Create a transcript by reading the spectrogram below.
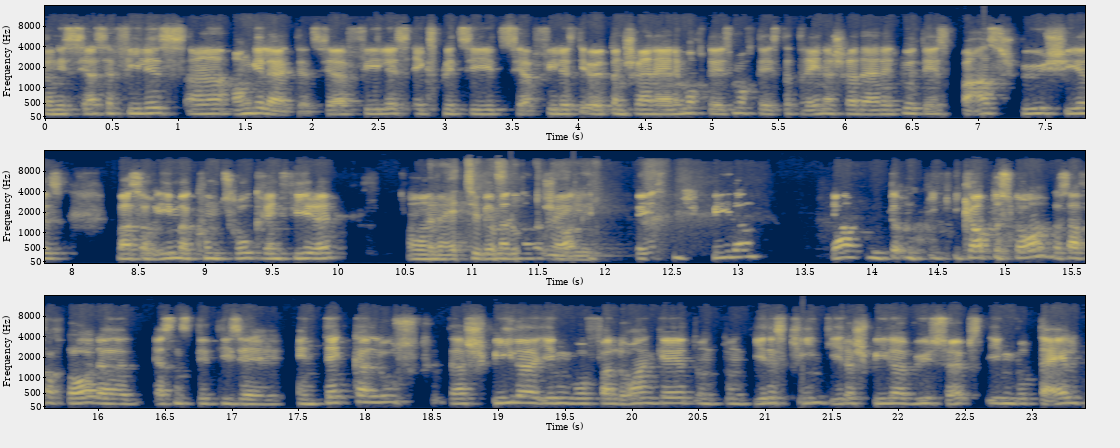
dann ist sehr, sehr vieles äh, angeleitet, sehr vieles explizit, sehr vieles, die Eltern schreien eine, mach das, mach das, der Trainer schreit eine, tu das, Pass, Spiel, Schiers, was auch immer, kommt zurück, rennt Viere. Und wenn man dann schaut, die besten Spieler, ja, und, und ich, ich glaube, dass da, dass einfach da der, erstens die, diese Entdeckerlust der Spieler irgendwo verloren geht und, und jedes Kind, jeder Spieler will selbst irgendwo Teil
